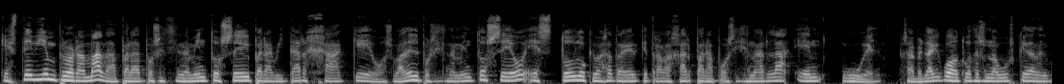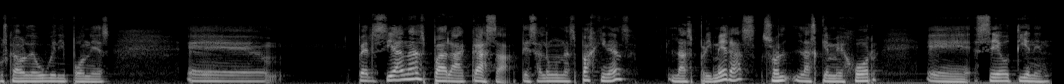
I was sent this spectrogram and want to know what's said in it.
Que esté bien programada para posicionamiento SEO y para evitar hackeos, ¿vale? El posicionamiento SEO es todo lo que vas a tener que trabajar para posicionarla en Google. O sea, ¿verdad que cuando tú haces una búsqueda en el buscador de Google y pones eh, persianas para casa, te salen unas páginas, las primeras son las que mejor eh, SEO tienen,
